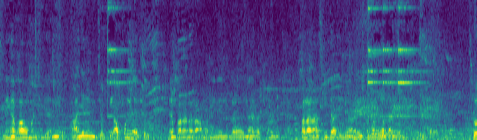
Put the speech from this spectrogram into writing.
స్నేహభావం మంచిది అని ఆంజనేయుని చెప్పి అప్పుడు నేను చెప్తాడు నేను ఫలానా రాముని నేను ఇట్లా ఈయన లక్ష్మణుడు ఫలానా సీతాదేవి అన్వేషణ సో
